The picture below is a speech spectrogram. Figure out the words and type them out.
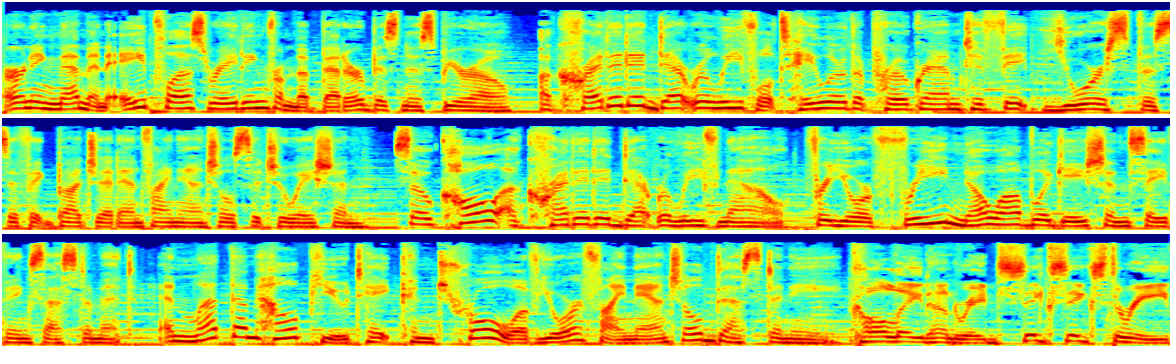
Earning them an A-plus rating from the Better Business Bureau. Accredited Debt Relief will tailor the program to fit your specific budget and financial situation. So call Accredited Debt Relief now for your free no obligation savings estimate and let them help you take control of your financial destiny. Call 800 663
